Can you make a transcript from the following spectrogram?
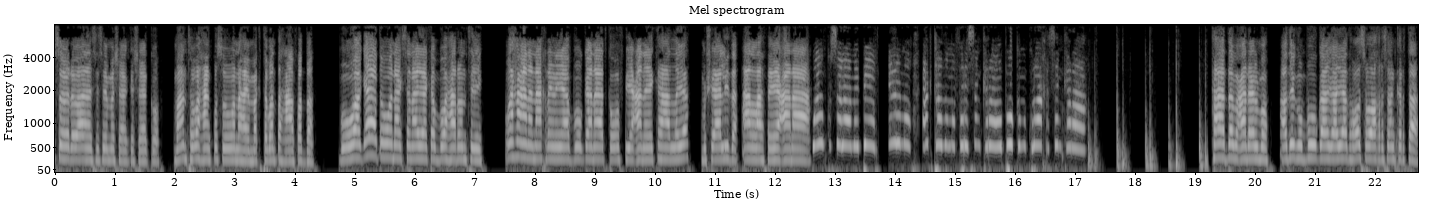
ku soo dhowaada sisima sheeko sheeko maanta waxaan ku suganahay maktabadda xaafadda buugaag aad u wanaagsan ayaa ka buuxa runtii waxaanan akhrinayaa buuggan aadka u fiican ee ka hadlaya mushaalida alla fiicanaa. Waan ku salaamay beer elmo agtaada ma fadhiisan karaa oo buugga ma kula akhrisan karaa? Haa dabcan elmo. Adigu buuggaaga ayaad hoos u akhrisan kartaa.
